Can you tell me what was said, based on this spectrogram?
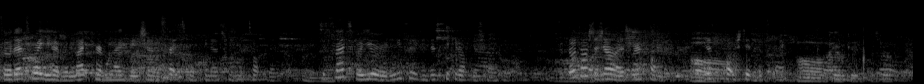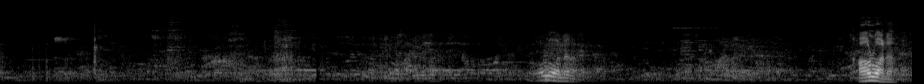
So that's why you have a light caramelization, a slight smokiness from the top there. It's nice for you already, so you can just take it off the shelf. Oh. Don't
